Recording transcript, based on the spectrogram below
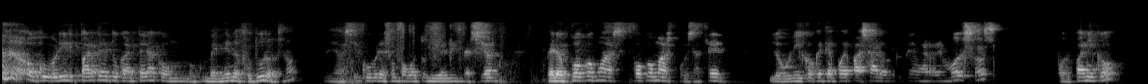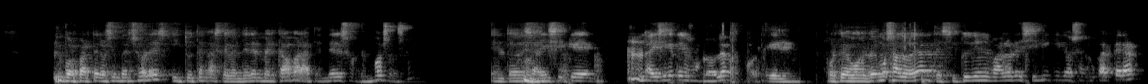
o cubrir parte de tu cartera con, vendiendo futuros, ¿no? Así cubres un poco tu nivel de inversión. Pero poco más, poco más puedes hacer. Lo único que te puede pasar o que tengas reembolsos por pánico por parte de los inversores y tú tengas que vender en mercado para atender esos reembolsos. Entonces ahí sí que ahí sí que tienes un problema, porque, porque volvemos a lo de antes. Si tú tienes valores ilíquidos en tu cartera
